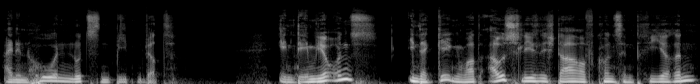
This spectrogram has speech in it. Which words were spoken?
einen hohen Nutzen bieten wird. Indem wir uns in der Gegenwart ausschließlich darauf konzentrieren,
